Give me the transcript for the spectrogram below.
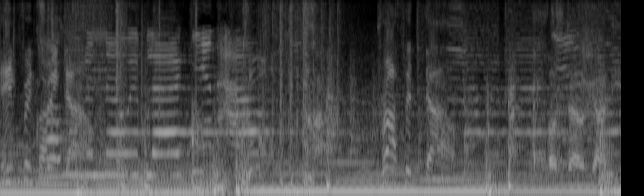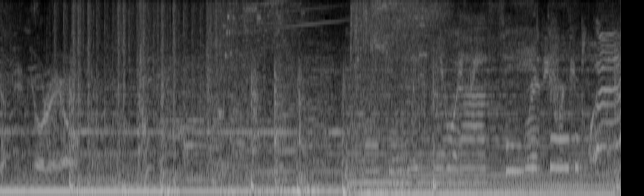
Infantry down it down. Hostile Guardian in your AO. Ready for deployment.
